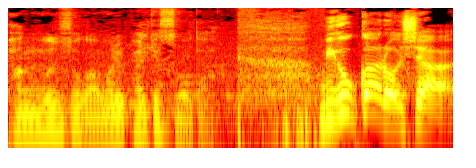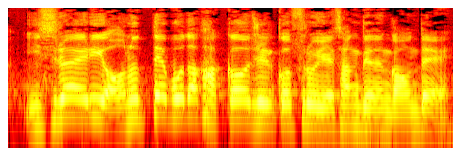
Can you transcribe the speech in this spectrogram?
방문 소감을 밝혔습니다. 미국과 러시아, 이스라엘이 어느 때보다 가까워질 것으로 예상되는 가운데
